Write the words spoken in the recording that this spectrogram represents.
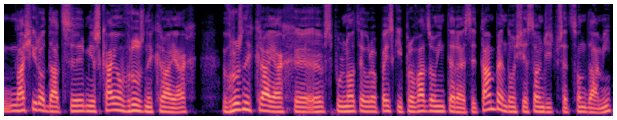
nasi rodacy mieszkają w różnych krajach, w różnych krajach e, wspólnoty europejskiej prowadzą interesy, tam będą się sądzić przed sądami,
